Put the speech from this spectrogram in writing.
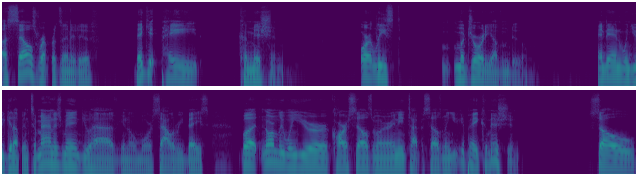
A sales representative, they get paid commission, or at least majority of them do. And then when you get up into management, you have, you know, more salary base. But normally when you're a car salesman or any type of salesman, you get paid commission. So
